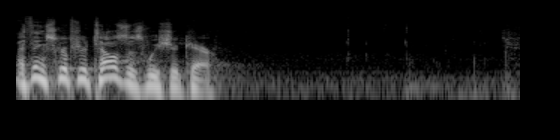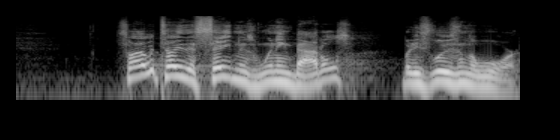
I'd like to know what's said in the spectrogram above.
I think Scripture tells us we should care. So I would tell you that Satan is winning battles, but he's losing the war.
